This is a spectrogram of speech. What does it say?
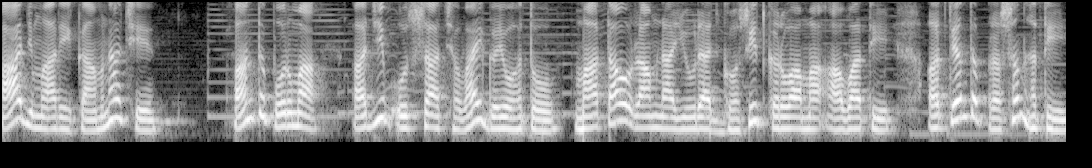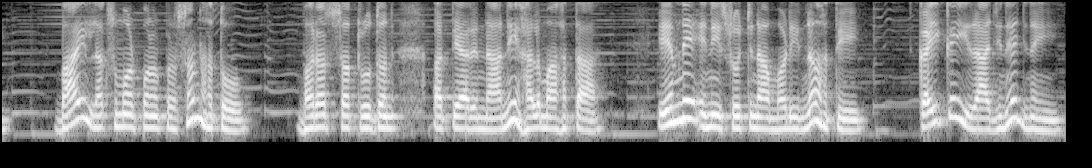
આ જ મારી કામના છે. અંતપુરમાં અજીબ ઉત્સાહ છવાઈ ગયો હતો. માતાઓ રામના યુવરાજ ઘોષિત કરવામાં આવવાથી અત્યંત પ્રસન્ન હતી. ભાઈ લક્ષ્મણ પણ પ્રસન્ન હતો. ભરત શત્રુઘ્ન અત્યારે નાની હાલમાં હતા. એમને એની સૂચના મળી ન હતી. કઈ કઈ રાજને જ નહીં.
